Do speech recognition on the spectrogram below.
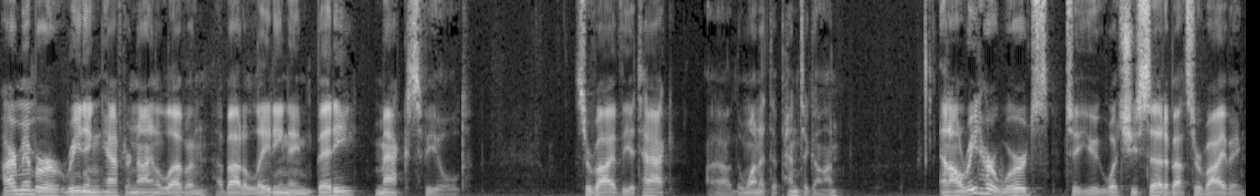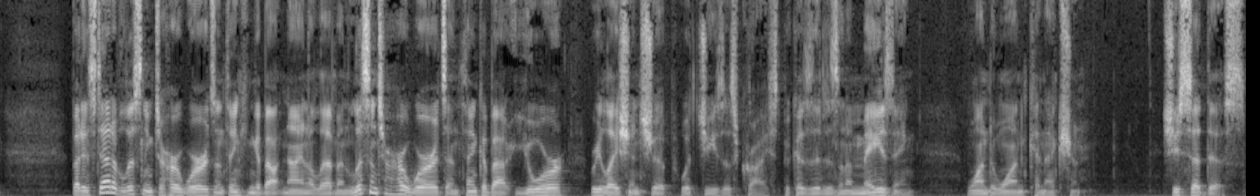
I remember reading after 9 11 about a lady named Betty Maxfield. Survived the attack, uh, the one at the Pentagon. And I'll read her words to you, what she said about surviving. But instead of listening to her words and thinking about 9 11, listen to her words and think about your relationship with Jesus Christ, because it is an amazing one to one connection. She said this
